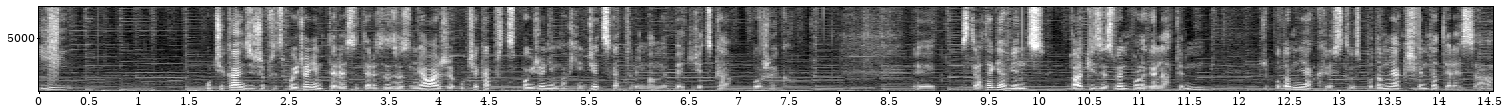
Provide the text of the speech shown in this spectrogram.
I uciekając jeszcze przed spojrzeniem Teresy, Teresa zrozumiała, że ucieka przed spojrzeniem właśnie dziecka, którym mamy być, dziecka Bożego. Y, Strategia więc walki ze złem polega na tym, że podobnie jak Chrystus, podobnie jak święta Teresa,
